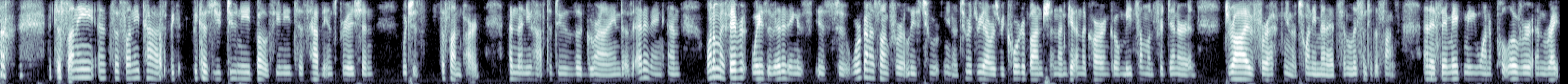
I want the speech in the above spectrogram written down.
it's a funny it's a funny task bec- because you do need both. You need to have the inspiration, which is the fun part, and then you have to do the grind of editing. And one of my favorite ways of editing is is to work on a song for at least two or- you know two or three hours, record a bunch, and then get in the car and go meet someone for dinner and drive for you know 20 minutes and listen to the songs. And if they make me want to pull over and write,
